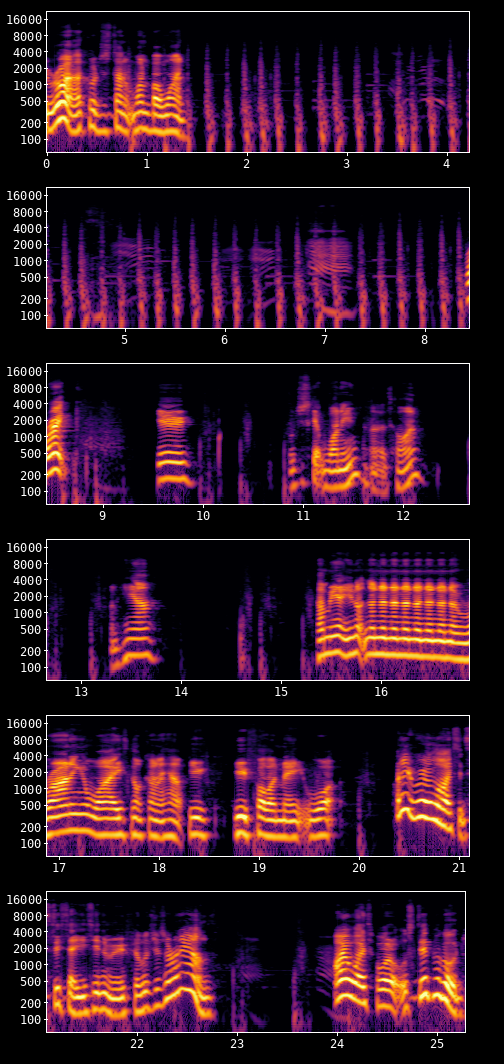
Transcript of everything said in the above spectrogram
You're right, I could have just done it one by one. Break! You. We'll just get one in at a time. One here. Come here. You're not. No, no, no, no, no, no, no, no. Running away is not going to help. You, you follow me. What? I didn't realise it's this easy to move villagers around. I always thought it was difficult.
